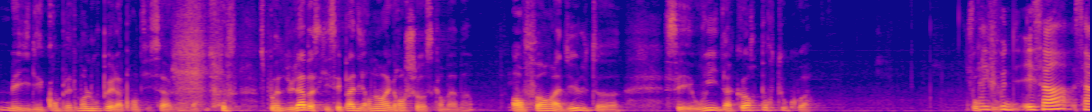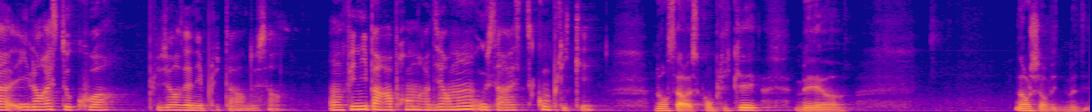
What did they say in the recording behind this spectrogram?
mais il est complètement loupé l'apprentissage. Point de vue-là, parce qu'il sait pas dire non à grand chose quand même. Hein. Enfant, adulte, euh, c'est oui, d'accord pour tout quoi. et ça, ça, il en reste quoi plusieurs années plus tard de ça? On finit par apprendre à dire non ou ça reste compliqué? Non, ça reste compliqué, mais euh, non, j'ai envie de me dire,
